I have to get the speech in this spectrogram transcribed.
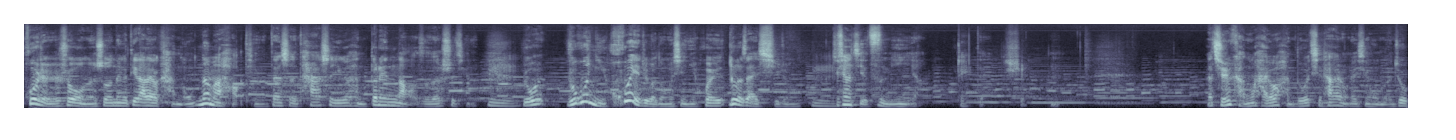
或者是说我们说那个 D 大调卡农那么好听，但是它是一个很锻炼脑子的事情。嗯如果如果你会这个东西，你会乐在其中，嗯就像解字谜一样。对对是嗯那其实卡农还有很多其他种类型，我们就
